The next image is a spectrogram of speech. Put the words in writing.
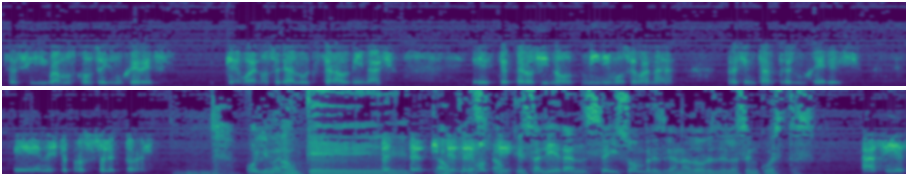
O sea, si vamos con seis mujeres, que bueno, sería algo extraordinario. Este, pero si no, mínimo se van a presentar tres mujeres eh, en este proceso electoral. Oye, Mario. Aunque, aunque, tendremos que- aunque salieran seis hombres ganadores de las encuestas. Así es.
